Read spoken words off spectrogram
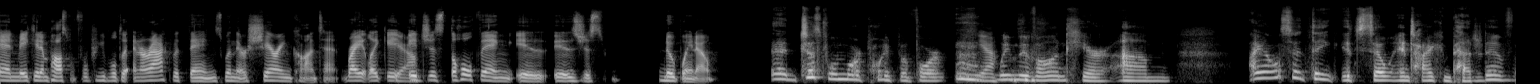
and make it impossible for people to interact with things when they're sharing content right like it, yeah. it just the whole thing is is just no bueno uh, just one more point before yeah. we move on here um, I also think it's so anti-competitive,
